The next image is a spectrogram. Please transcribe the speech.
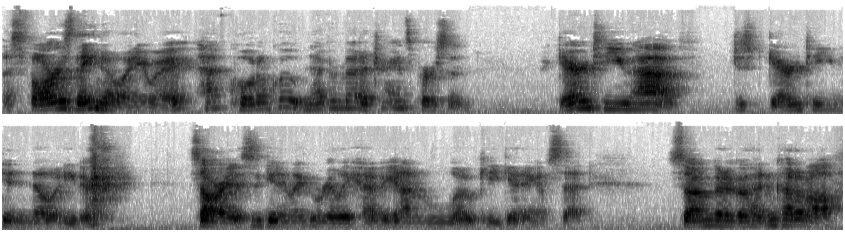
as far as they know anyway, have quote unquote never met a trans person. I guarantee you have. Just guarantee you didn't know it either. Sorry, this is getting like really heavy and I'm low key getting upset. So I'm gonna go ahead and cut it off.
